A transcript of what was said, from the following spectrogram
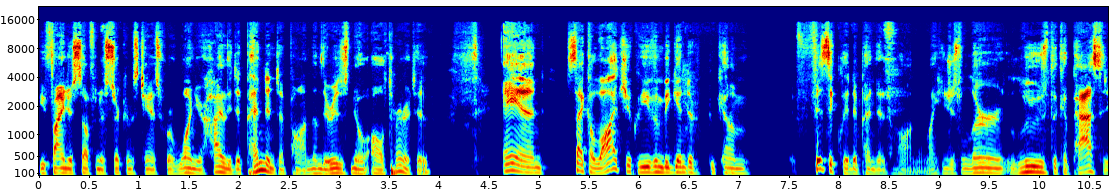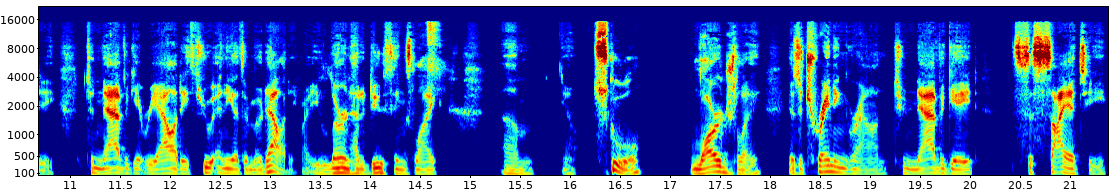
you find yourself in a circumstance where one, you're highly dependent upon them. There is no alternative. And psychologically, you even begin to become physically dependent upon them. Like you just learn, lose the capacity to navigate reality through any other modality, right? You learn how to do things like, um, you know, school largely is a training ground to navigate society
